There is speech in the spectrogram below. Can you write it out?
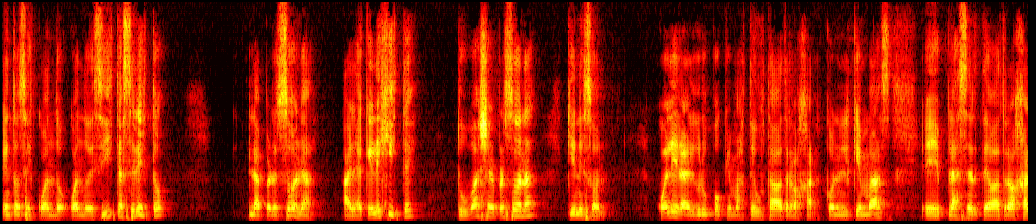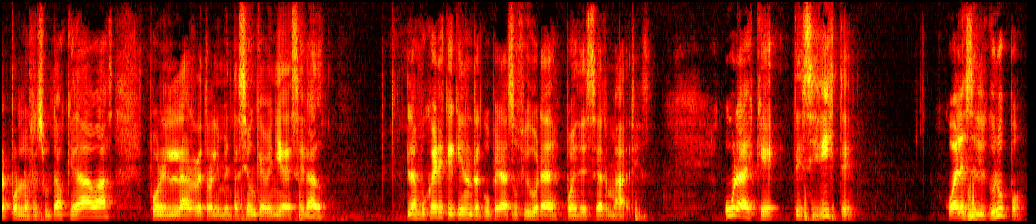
Entonces, cuando, cuando decidiste hacer esto, la persona a la que elegiste, tu buyer persona, ¿quiénes son? ¿Cuál era el grupo que más te gustaba trabajar? Con el que más eh, placer te daba trabajar por los resultados que dabas, por la retroalimentación que venía de ese lado. Las mujeres que quieren recuperar su figura después de ser madres. Una vez que decidiste cuál es el grupo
